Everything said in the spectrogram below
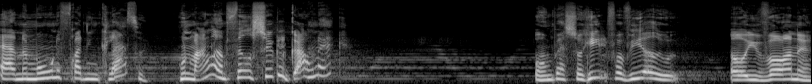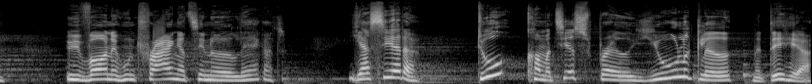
Anemone fra din klasse. Hun mangler en fed cykel, gør hun ikke? Umba så helt forvirret ud. Og Yvonne, Yvonne, hun trænger til noget lækkert. Jeg siger dig, du kommer til at sprede juleglæde med det her.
